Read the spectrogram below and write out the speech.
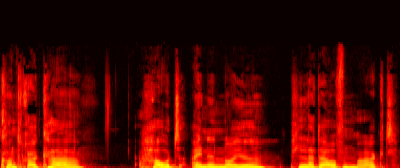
Contra K haut eine neue Platte auf den Markt,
